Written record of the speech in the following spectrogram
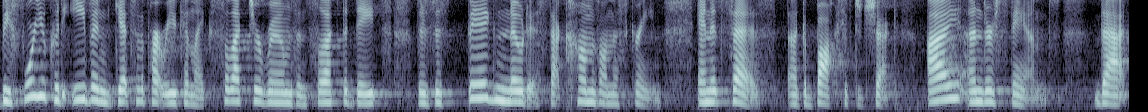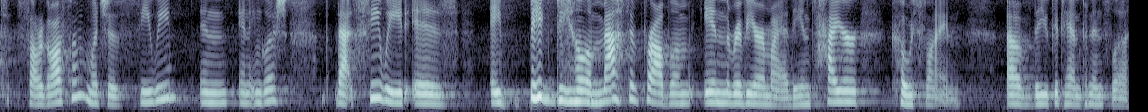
before you could even get to the part where you can like select your rooms and select the dates, there's this big notice that comes on the screen. And it says, like a box you have to check, I understand that sargassum, which is seaweed in, in English, that seaweed is a big deal, a massive problem in the Riviera Maya, the entire coastline of the Yucatan Peninsula,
